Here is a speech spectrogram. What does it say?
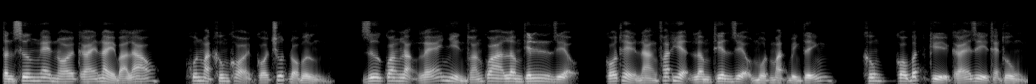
Tần Sương nghe nói cái này bà lão, khuôn mặt không khỏi có chút đỏ bừng, dư quang lặng lẽ nhìn thoáng qua Lâm Thiên Diệu, có thể nàng phát hiện Lâm Thiên Diệu một mặt bình tĩnh, không có bất kỳ cái gì thẹn thùng,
